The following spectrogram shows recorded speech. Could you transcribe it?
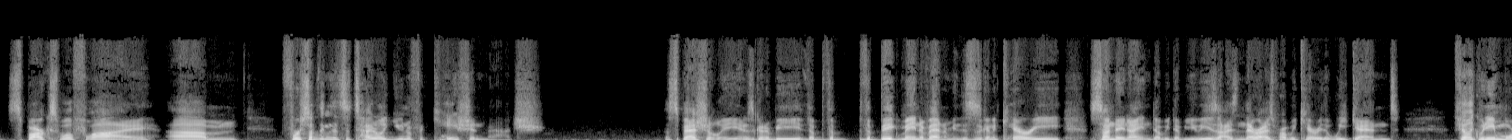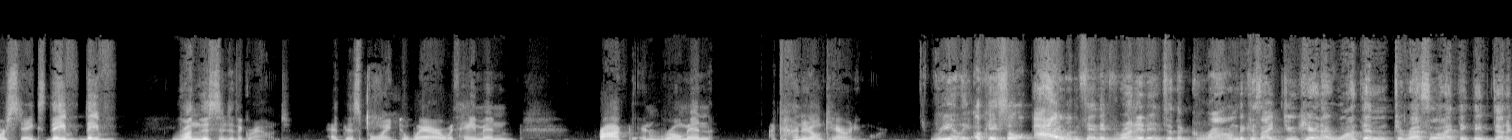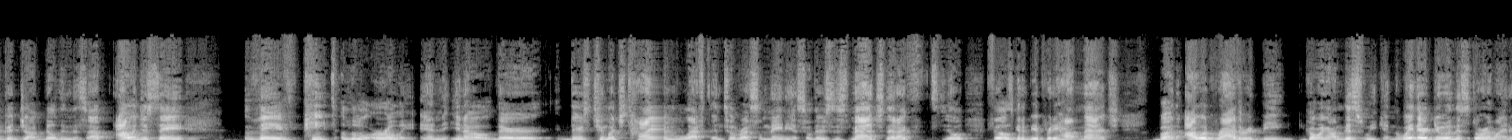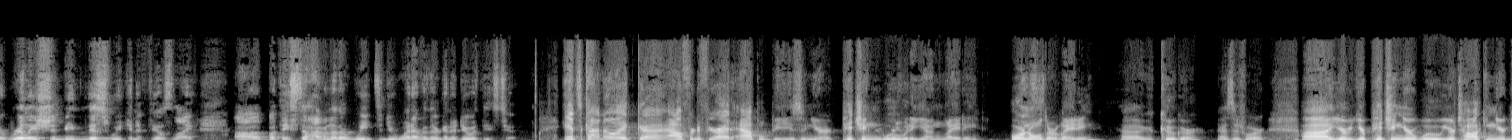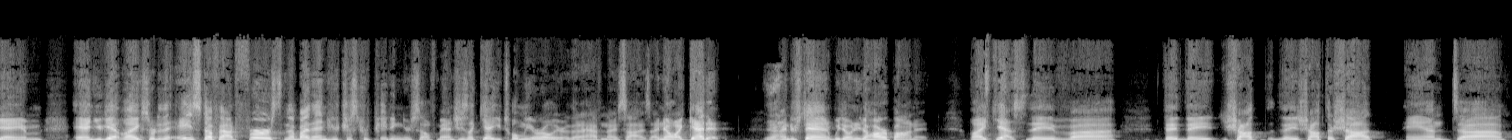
sparks will fly um for something that's a title unification match especially and is going to be the, the the big main event I mean this is going to carry Sunday night in WWE's eyes and their eyes probably carry the weekend I feel like we need more stakes. They've they've run this into the ground at this point to where with Heyman, Brock, and Roman, I kind of don't care anymore. Really? Okay, so I wouldn't say they've run it into the ground because I do care and I want them to wrestle, and I think they've done a good job building this up. I would just say they've peaked a little early, and you know, there there's too much time left until WrestleMania. So there's this match that I still feel is going to be a pretty hot match but I would rather it be going on this weekend. The way they're doing the storyline, it really should be this weekend, it feels like. Uh, but they still have another week to do whatever they're going to do with these two. It's kind of like, uh, Alfred, if you're at Applebee's and you're pitching woo at a young lady or an older lady, uh, cougar, as it were. Uh, you're you're pitching your woo, you're talking your game, and you get like sort of the A stuff out first, and then by then you're just repeating yourself, man. She's like, "Yeah, you told me earlier that I have nice eyes. I know, I get it. Yeah. I understand. We don't need to harp on it. Like, yes, they've uh, they they shot they shot their shot, and uh,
